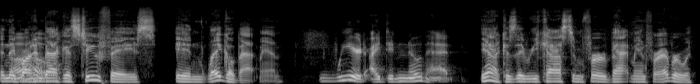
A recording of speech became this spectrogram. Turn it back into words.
and they brought him Oh. back as Two Face in Lego Batman. Weird. I didn't know that. Yeah, because they recast him for Batman Forever with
